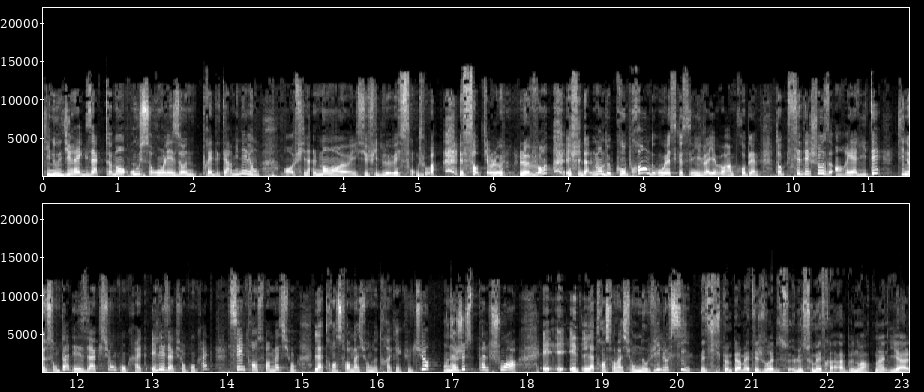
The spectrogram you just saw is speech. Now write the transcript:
qui nous dirait exactement où seront les zones prédéterminées. Mais finalement, euh, il suffit de lever son doigt et sentir le, vent et finalement de comprendre où est-ce qu'il va y avoir un problème. Donc c'est des choses en réalité qui ne sont pas des actions concrètes. Et les actions concrètes, c'est une transformation. La transformation de notre agriculture, on n'a juste pas le choix. Et la transformation de nos villes aussi. Mais si je peux me permettre, et je voudrais le soumettre à Benoît Hartmann, il y a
